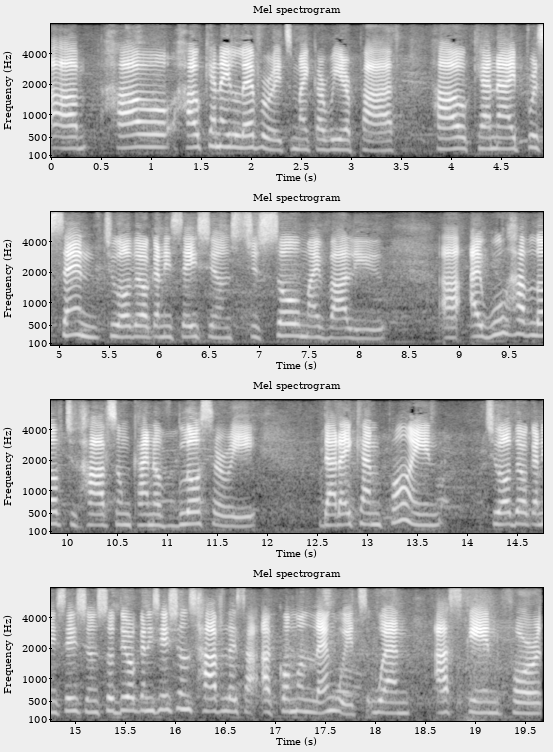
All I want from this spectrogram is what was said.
um, how how can I leverage my career path? How can I present to other organizations to show my value? uh, I would have loved to have some kind of glossary that I can point to other organizations so the organizations have like a, a common language when asking for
